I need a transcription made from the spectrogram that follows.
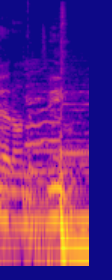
Talented on the beat.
